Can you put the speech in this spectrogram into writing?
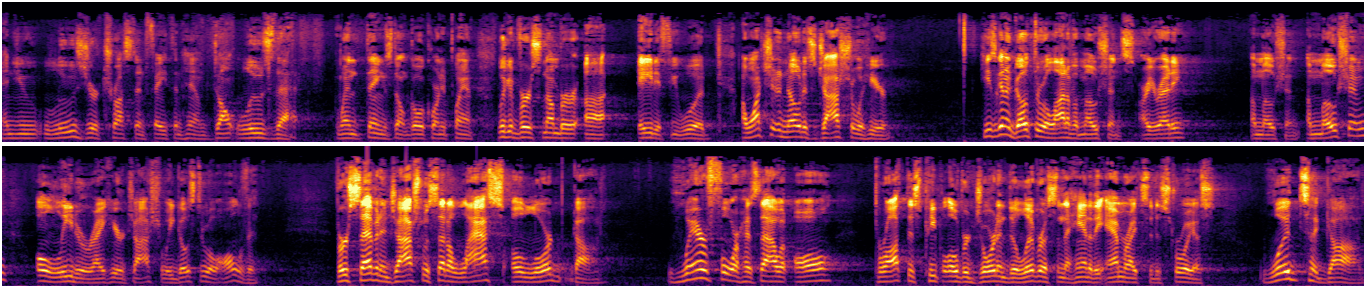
And you lose your trust and faith in Him. Don't lose that when things don't go according to plan. Look at verse number uh, 8, if you would. I want you to notice Joshua here. He's going to go through a lot of emotions. Are you ready? Emotion. Emotion, oh leader right here, Joshua. He goes through all of it. Verse 7 And Joshua said, Alas, O Lord God, wherefore hast thou at all brought this people over Jordan to deliver us in the hand of the Amorites to destroy us? Would to God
